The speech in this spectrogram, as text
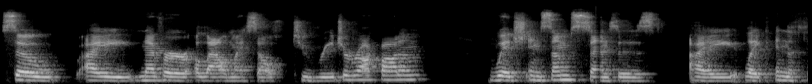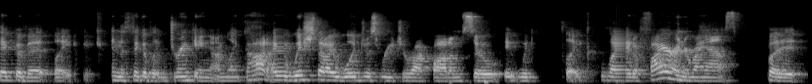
So I never allowed myself to reach a rock bottom, which in some senses I like in the thick of it, like in the thick of like drinking, I'm like, God, I wish that I would just reach a rock bottom so it would like light a fire under my ass. But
